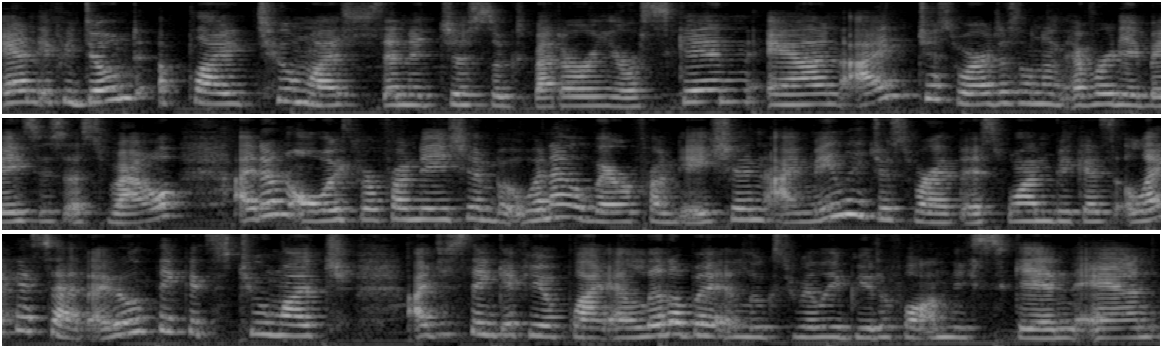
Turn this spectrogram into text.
and if you don't apply too much then it just looks better on your skin and I just wear this on an everyday basis as well. I don't always wear foundation but when I wear foundation I mainly just wear this one because like I said, I don't think it's too much. I just think if you apply a little bit, it looks really beautiful on the skin and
